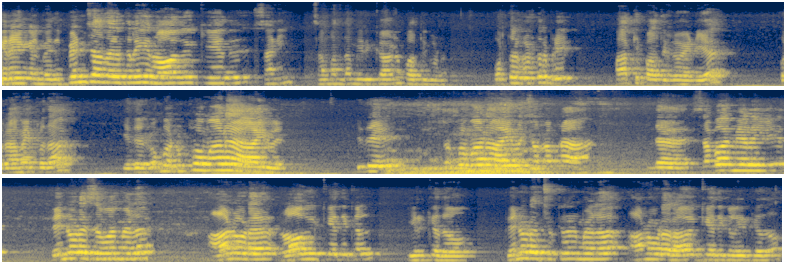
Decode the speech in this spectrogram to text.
கிரகங்கள் மீது. பெண் ஜாதகத்திலையும் ராகு கேது சனி சம்பந்தம் இருக்கான்னு பார்த்துக்கணும். ஒருத்தருக்கு ஒருத்தர் இப்படி மாற்றி பார்த்துக்க வேண்டிய ஒரு அமைப்பு தான் இது. ரொம்ப நுட்பமான ஆய்வு. இது நுட்பமான ஆய்வுன்னு சொன்னோம்னா இந்த செவ்வாய் மேலேயே பெண்ணோட செவ்வாய் மேலே ஆணோட ராகு கேதுக்கள் இருக்கதும் பெண்ணோட சுக்கரன் மேலே ஆணோட ராகு கேதுக்கள் இருக்கதும்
